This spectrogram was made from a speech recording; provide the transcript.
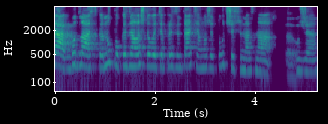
Так, будь ласка, ну поки налаштовується презентація, може тут щось у нас на е, уже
